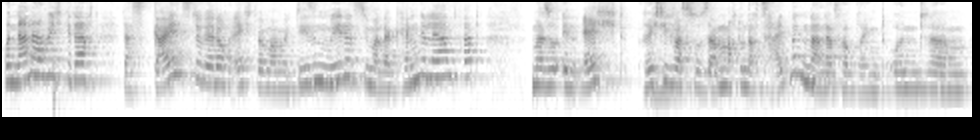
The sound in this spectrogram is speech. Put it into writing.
Und dann habe ich gedacht, das Geilste wäre doch echt, wenn man mit diesen Mädels, die man da kennengelernt hat, mal so in echt richtig was zusammen macht und auch Zeit miteinander verbringt und... Ähm,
